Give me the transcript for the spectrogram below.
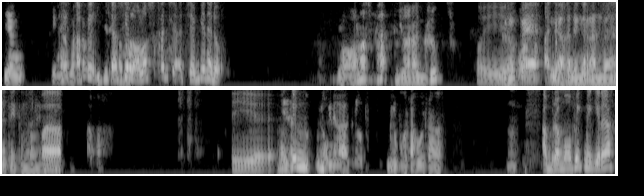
yang yang nggak masalah Tapi Chelsea kalau lolos kan ya champion ya, Dok? lolos pak juara grup Oh iya. Grupnya Wah, makanya nggak mungkin kedengeran banget ya kemarin. apa apa? Iya, mungkin ya, grup inilah grup grup hura-hura lah. Abramovich mikirnya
